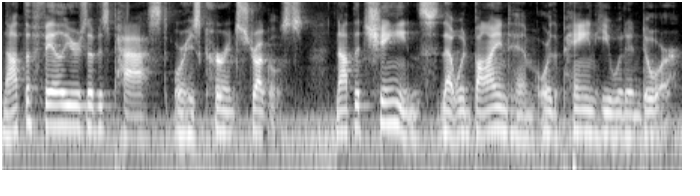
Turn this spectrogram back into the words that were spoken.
not the failures of his past or his current struggles, not the chains that would bind him or the pain he would endure.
